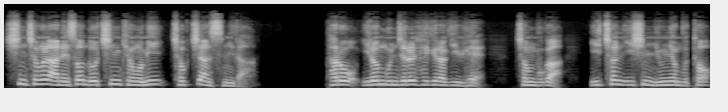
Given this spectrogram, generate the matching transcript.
신청을 안 해서 놓친 경험이 적지 않습니다. 바로 이런 문제를 해결하기 위해 정부가 2026년부터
